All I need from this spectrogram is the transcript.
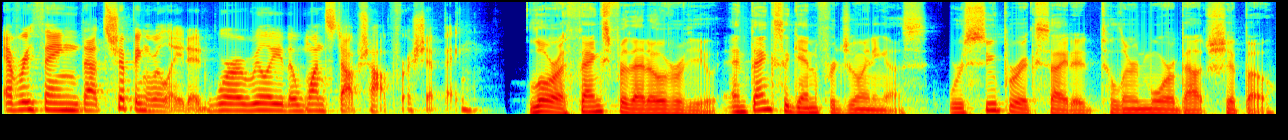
everything that's shipping related. We're really the one stop shop for shipping. Laura, thanks for that overview. And thanks again for joining us. We're super excited to learn more about Shippo.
